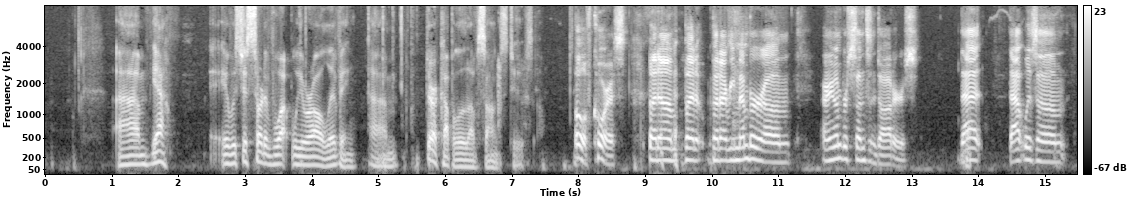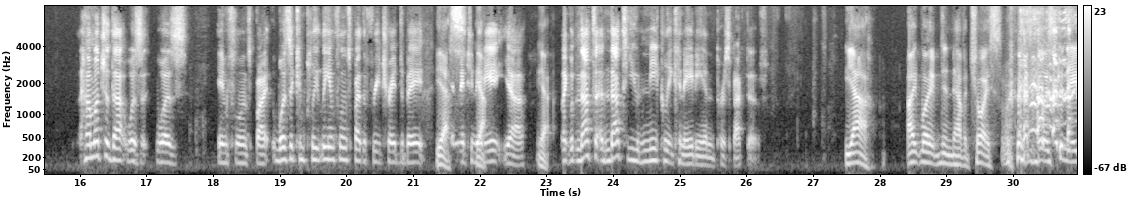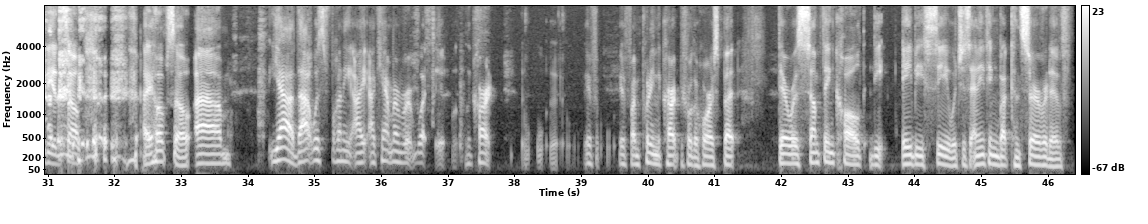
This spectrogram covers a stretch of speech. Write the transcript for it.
um, yeah, it was just sort of what we were all living. Um, there are a couple of love songs too. So Oh, of course. But um but but I remember um I remember Sons and Daughters. That that was um how much of that was was influenced by was it completely influenced by the free trade debate yes, in yeah, 1988? Yeah. yeah, Like that's and that's a uniquely Canadian perspective. yeah. I, well, I didn't have a choice. I was Canadian, so I hope so. Um, yeah, that was funny. I, I can't remember what it, the cart if if I'm putting the cart before the horse, but there was something called the ABC, which is anything but conservative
